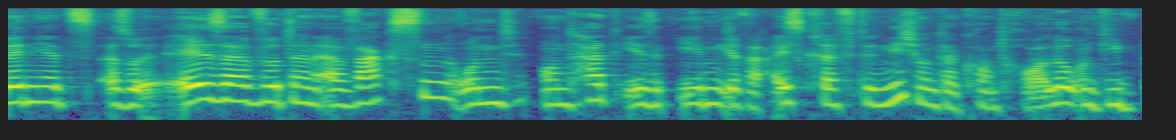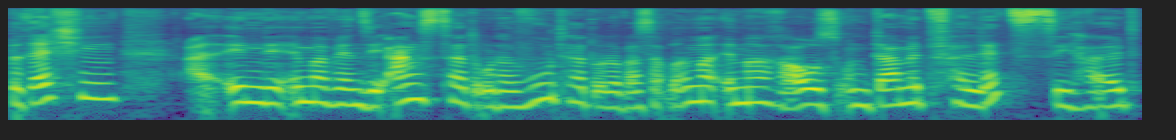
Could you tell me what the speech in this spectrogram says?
wenn jetzt, also Elsa wird dann erwachsen und, und hat eben ihre Eiskräfte nicht unter Kontrolle und die brechen in die, immer, wenn sie Angst hat oder Wut hat oder was auch immer, immer raus und damit verletzt sie halt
